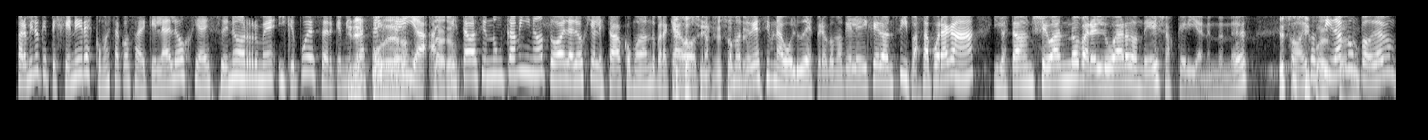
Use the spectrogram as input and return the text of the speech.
para mí lo que te genera es como esta cosa de que la logia es enorme y que puede ser que mientras él poder, creía claro. que estaba haciendo un camino, toda la logia le estaba acomodando para que Eso haga otro. como sí. te voy a decir una boludez, pero como que le dijeron, sí, pasa por acá y lo estaban llevando para el lugar donde ellos querían, ¿entendés? Eso como sí dijo, puede sí, dame ser. un, dame un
